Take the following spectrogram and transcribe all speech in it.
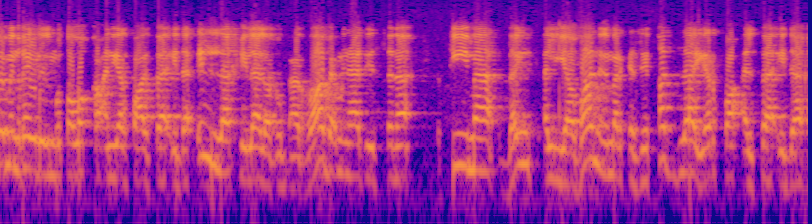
فمن غير المتوقع أن يرفع الفائدة إلا خلال الربع الرابع من هذه السنة فيما بنك اليابان المركزي قد لا يرفع الفائدة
